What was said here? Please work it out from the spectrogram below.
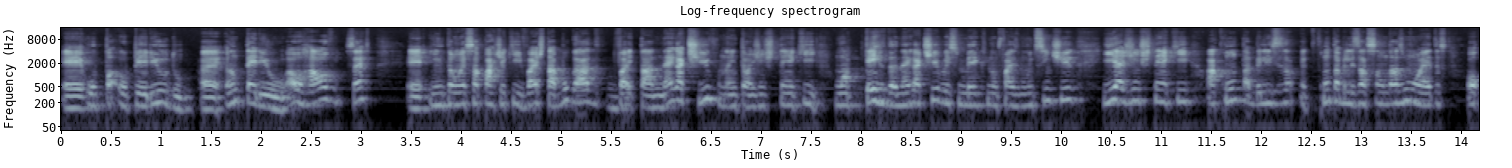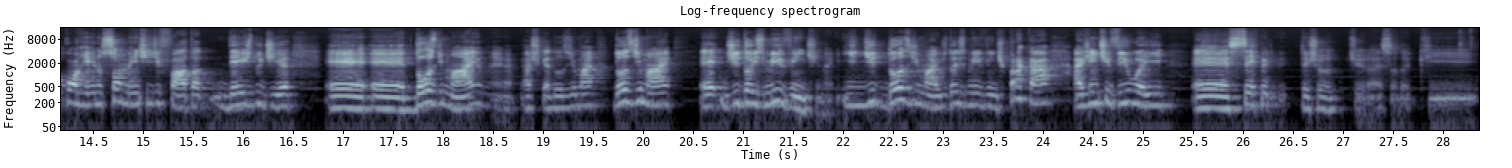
é, o, o período é, anterior ao halving, certo? É, então essa parte aqui vai estar bugada, vai estar negativo, né? Então a gente tem aqui uma perda negativa, isso meio que não faz muito sentido. E a gente tem aqui a contabiliza contabilização das moedas ocorrendo somente de fato desde o dia é, é, 12 de maio, né? acho que é 12 de maio, 12 de maio é, de 2020, né? E de 12 de maio de 2020 para cá, a gente viu aí é, cerca de... Deixa eu tirar essa daqui.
